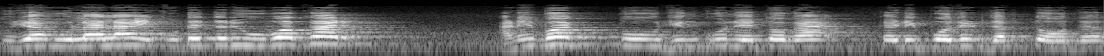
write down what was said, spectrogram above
तुझ्या मुलाला कुठेतरी उभं कर. आणि बघ तू जिंकून येतो का? ते डिपॉझिट जप्त होतं?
